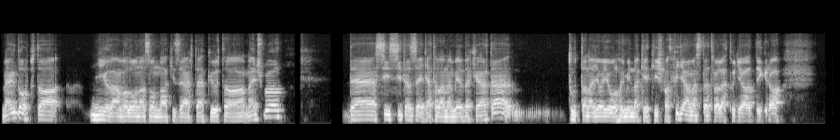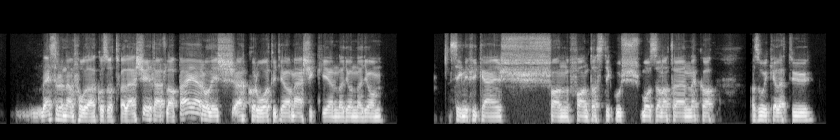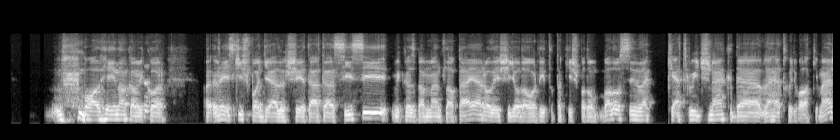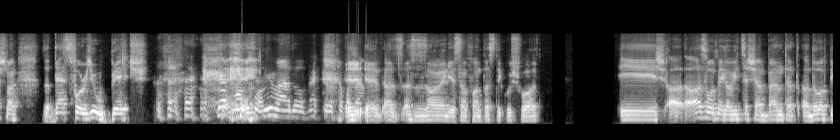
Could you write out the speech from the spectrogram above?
megdobta, nyilvánvalóan azonnal kizárták őt a meccsből, de CC-t ez egyáltalán nem érdekelte, tudta nagyon jól, hogy mind a két kispad figyelmeztetve lett ugye addigra, egyszerűen nem foglalkozott vele, sétált le a pályáról, és akkor volt ugye a másik ilyen nagyon-nagyon szignifikánsan fantasztikus mozzanata ennek a, az új keletű balhénak, amikor a rész kispadja előtt sétált el Sisi, miközben ment le a pályáról, és így odaordított a kispadon. Valószínűleg Catridge-nek, de lehet, hogy valaki másnak. That's for you, bitch! imádom, az, az, az egészen fantasztikus volt. És az volt még a viccesebben, tehát a dolog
